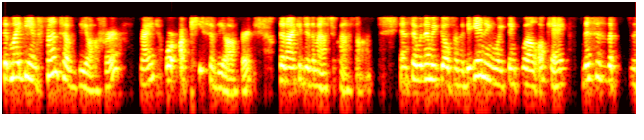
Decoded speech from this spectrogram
that might be in front of the offer? Right? Or a piece of the offer that I could do the masterclass on. And so then we go from the beginning, we think, well, okay, this is the, the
